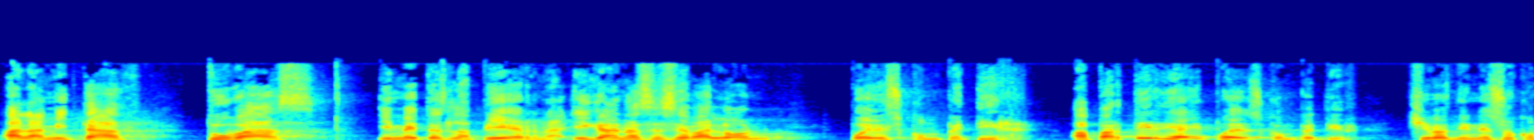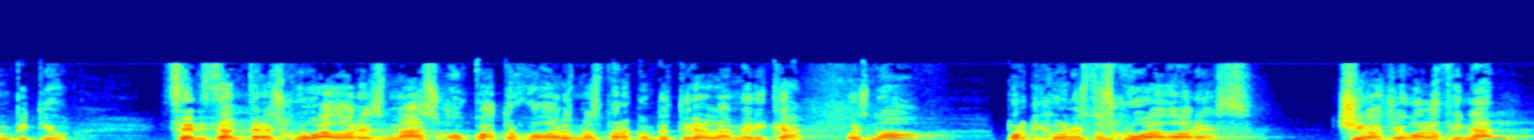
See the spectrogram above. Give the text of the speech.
a la mitad, tú vas y metes la pierna y ganas ese balón, puedes competir. A partir de ahí puedes competir. Chivas ni en eso compitió. ¿Se necesitan tres jugadores más o cuatro jugadores más para competir a la América? Pues no, porque con estos jugadores Chivas llegó a la final.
